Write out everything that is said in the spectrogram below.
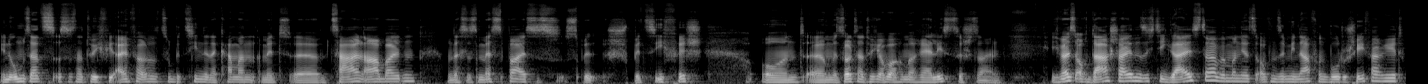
In Umsatz ist es natürlich viel einfacher zu beziehen, denn da kann man mit äh, Zahlen arbeiten und das ist messbar, es ist spe spezifisch und ähm, es sollte natürlich aber auch immer realistisch sein. Ich weiß, auch da scheiden sich die Geister, wenn man jetzt auf ein Seminar von Bodo Schäfer geht.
